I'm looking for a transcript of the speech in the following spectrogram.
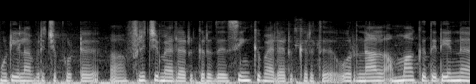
முடியெல்லாம் விரிச்சு போட்டு ஃப்ரிட்ஜ் மேலே இருக்கிறது சிங்க் மேலே இருக்கிறது. ஒரு நாள் அம்மாவுக்கு திடீர்னு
